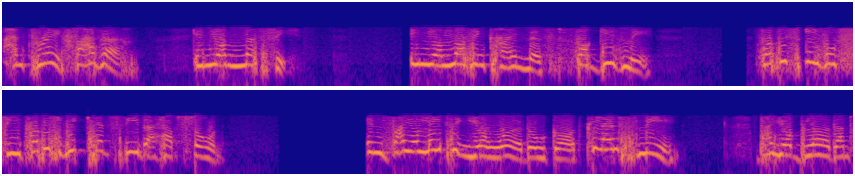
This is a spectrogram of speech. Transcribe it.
And pray, Father, in your mercy, in your loving kindness, forgive me for this evil seed, for this wicked seed I have sown. In violating your word, O oh God, cleanse me by your blood and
